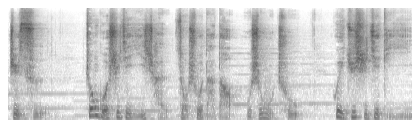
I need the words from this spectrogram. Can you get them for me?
至此，中国世界遗产总数达到五十五处，位居世界第一。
